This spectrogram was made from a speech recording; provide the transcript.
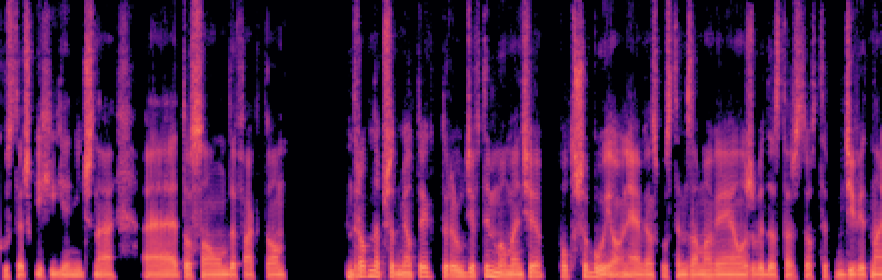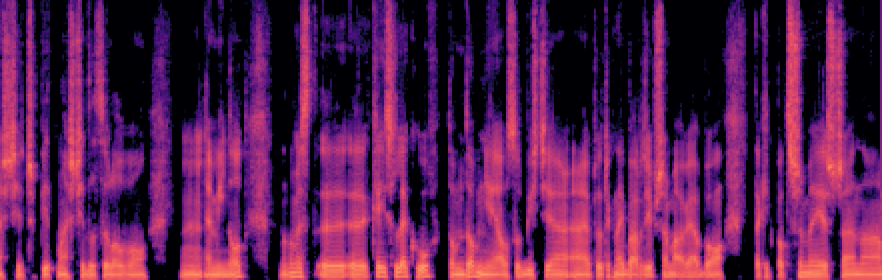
chusteczki higieniczne, to są de facto drobne przedmioty, które ludzie w tym momencie potrzebują, nie? W związku z tym zamawiają, żeby dostać to w typu 19 czy 15 docelowo mm, minut. Natomiast y, y, case leków to do mnie osobiście e, Piotrek najbardziej przemawia, bo tak jak patrzymy jeszcze na,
